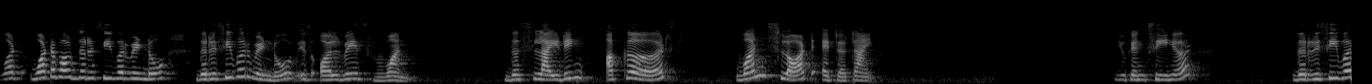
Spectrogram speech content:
What, what about the receiver window? The receiver window is always 1. The sliding occurs one slot at a time. You can see here the receiver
